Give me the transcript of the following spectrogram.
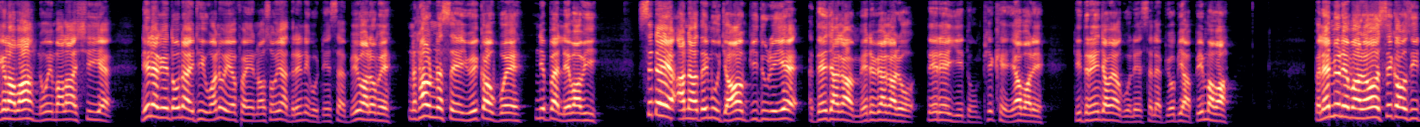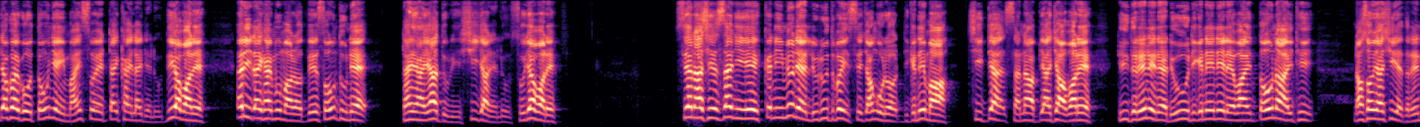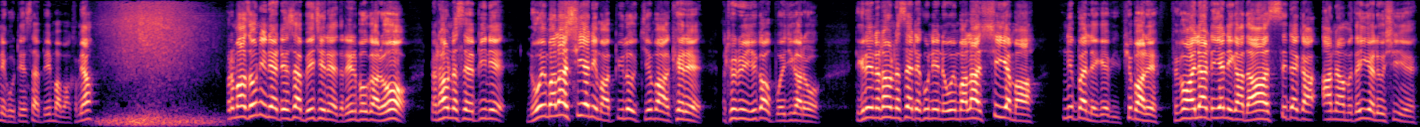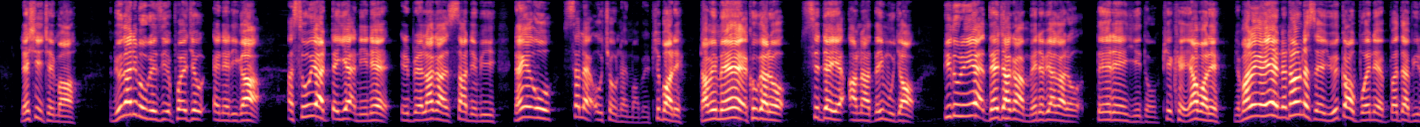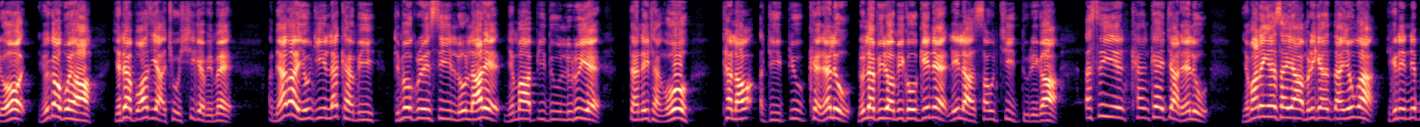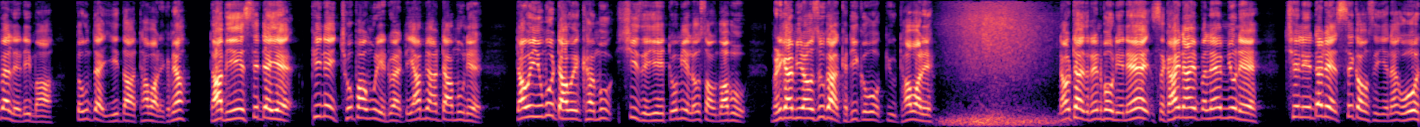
မင်္ဂလာပါနိုဝင်ဘာလ10ရက်နေ့လည်ခင်း3နာရီထိ1 way FM နောက်ဆုံးရသတင်းတွေကိုတင်ဆက်ပေးပါတော့မယ်2020ရွေးကောက်ပွဲနှစ်ပတ်လဲပါပြီစစ်တပ်ရဲ့အာဏာသိမ်းမှုကြောင့်ပြည်သူတွေရဲ့အသေးကြားကမဲတပြားကတော့တဲတဲရေတုံဖြစ်ခဲ့ရပါတယ်ဒီသတင်းကြောင်းရကိုလည်းဆက်လက်ပြောပြပေးမှာပါပလဲမြို့နယ်မှာတော့စစ်ကောင်စီတပ်ဖွဲ့ကို၃ချိန်မိုင်းဆွဲတိုက်ခိုက်လိုက်တယ်လို့သိရပါတယ်အဲ့ဒီတိုက်ခိုက်မှုမှာတော့သေဆုံးသူနဲ့ဒဏ်ရာရသူတွေရှိကြတယ်လို့ဆိုကြပါတယ်ဆီယနာရှင်စန့်ကြီးကဏီမြို့နယ်လူလူတပိတ်စစ်ကြောင်းကိုတော့ဒီကနေ့မှာ ခြိတက်ဆန္ဒပြကြပါတယ်ဒီသတင်းတွေနဲ့အတူဒီကနေ့နေ့လယ်ပိုင်း3နာရီထိနောက်ဆုံးရရှိတဲ့သတင်းတွေကိုတင်ဆက်ပေးမှာပါခင်ဗျာပထမဆုံးအနေနဲ့တင်ဆက်ပေးခြင်းတဲ့သတင်းတစ်ပုဒ်ကတော့2020ပြည့်နှစ်နိုဝင်ဘာလ10ရက်နေ့မှာပြုလုပ်ကျင်းပခဲ့တဲ့အထွေထွေရွေးကောက်ပွဲကြီးကတော့ဒီကနေ့2021ခုနှစ်နိုဝင်ဘာလ10ရက်မှာနှစ်ပတ်လည်ခဲ့ပြီဖြစ်ပါတယ်ဖေဖော်ဝါရီလ1ရက်နေ့ကသာစစ်တပ်ကအာဏာမသိမ်းခဲ့လို့ရှိရင်လက်ရှိအချိန်မှာအမျိုးသားဒီမိုကရေစီအဖွဲ့ချုပ် NLD က အစိုးရတရက်အနေနဲ့ဧပြီလကစတင်ပြီးနိုင်ငံကိုဆက်လက်အုပ်ချုပ်နိုင်မှာပဲဖြစ်ပါတယ်ဒါပေမဲ့အခုကတော့စစ်တပ်ရဲ့အာဏာသိမ်းမှုကြောင့်ပြည်သူတွေရဲ့အသေးချာကမဲတပြားကတော့တဲတဲရေတုံဖြစ်ခဲ့ရပါတယ်မြန်မာနိုင်ငံရဲ့2020ရွေးကောက်ပွဲနဲ့ပတ်သက်ပြီးတော့ရွေးကောက်ပွဲဟာရတက်ပွားစရာအချို့ရှိခဲ့ပေမဲ့အများကယုံကြည်လက်ခံပြီးဒီမိုကရေစီလိုလားတဲ့မြန်မာပြည်သူလူထုရဲ့တန်ဋိဌာန်ကိုထက်လောင်းအတီးပြုတ်ခဲ့တယ်လို့လွတ်လပ်ပြီးတော့မီကိုကင်းတဲ့လေးလာစောင့်ကြည့်သူတွေကအစီရင်ခံခဲ့ကြတယ်လို့ မြန်မာနိုင်ငံဆိုင်ရာအမေရိကန်တန်ယုံကဒီကနေ့နှစ်ပတ်လည်လေးမှာသုံးသက်ရေးသားထားပါတယ်ခင်ဗျာဒါပြင်စစ်တပ်ရဲ့ဖိနှိပ်ချိုးဖောက်မှုတွေအတွက်တရားမျှတမှုနဲ့တာဝန်ယူမှုတာဝန်ခံမှုရှိစေရေးတိုးမြင့်လှုံ့ဆော်သွားဖို့အမေရိကန်ပြည်ထောင်စုကကတိကဝတ်ပြုထားပါတယ်နောက်ထပ်သတင်းတစ်ပုဒ်အနေနဲ့စကိုင်းတိုင်းပလဲမြို့နယ်ချီလင်တက်တဲ့စစ်ကောင်စီရင်နှန်းကို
